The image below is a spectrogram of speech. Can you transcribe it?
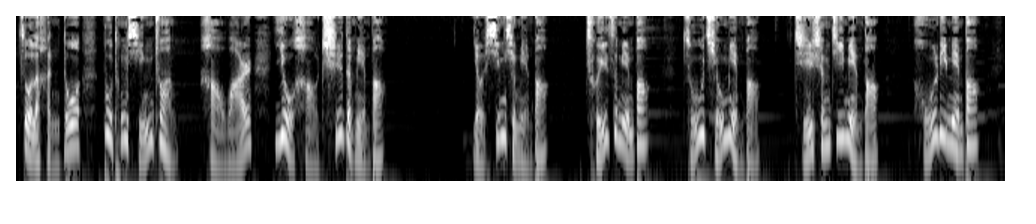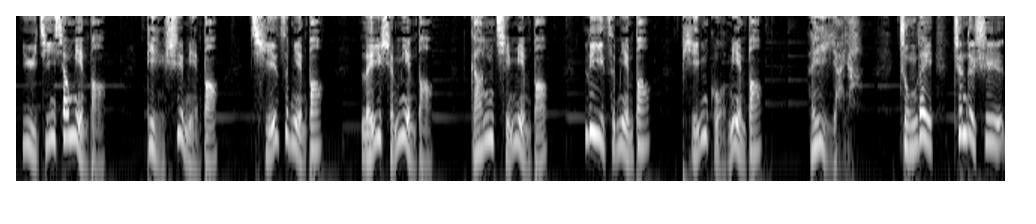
做了很多不同形状、好玩又好吃的面包。有星星面包、锤子面包、足球面包、直升机面包、狐狸面包、郁金香面包、电视面包、茄子面包、雷神面包、钢琴面包、栗子面包、苹果面包。哎呀呀，种类真的是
